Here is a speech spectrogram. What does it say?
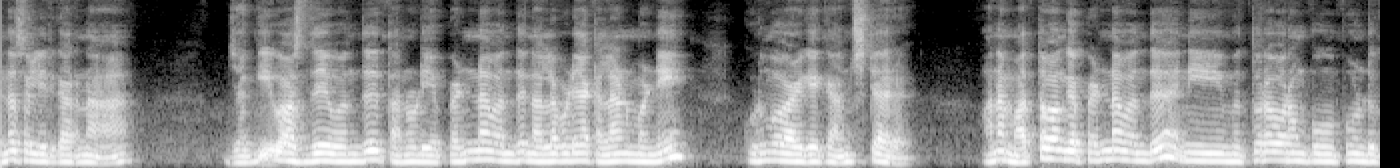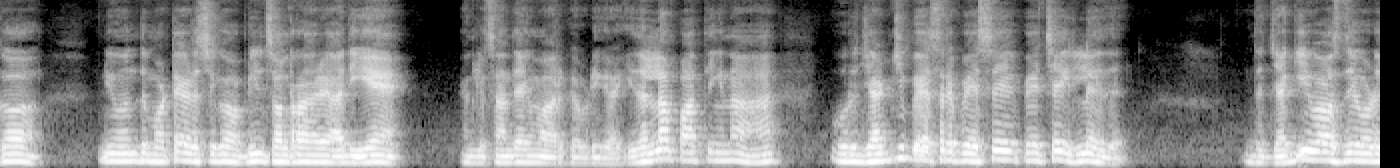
என்ன சொல்லியிருக்காருன்னா ஜக்கி வாசுதேவ் வந்து தன்னுடைய பெண்ணை வந்து நல்லபடியாக கல்யாணம் பண்ணி குடும்ப வாழ்க்கைக்கு அனுப்பிச்சிட்டாரு. ஆனால் மற்றவங்க பெண்ணை வந்து நீ துறவரம் பூ பூண்டுக்கோ நீ வந்து மொட்டை அடிச்சுக்கோ அப்படின்னு சொல்கிறாரு அது ஏன்? எங்களுக்கு சந்தேகமாக இருக்குது அப்படிங்கிற. இதெல்லாம் பார்த்தீங்கன்னா ஒரு ஜட்ஜி பேசுகிற பேச பேச்சே இல்லை இது. இந்த ஜக்கி வாசுதேவோட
